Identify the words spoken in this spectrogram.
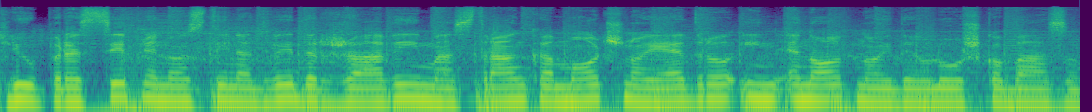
Kljub razcepljenosti na dve državi ima stranka močno jedro in enotno ideološko bazo.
